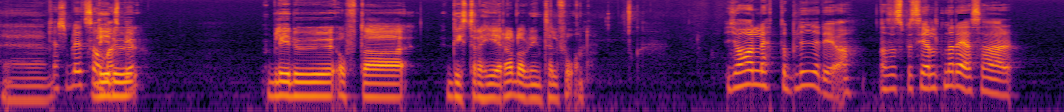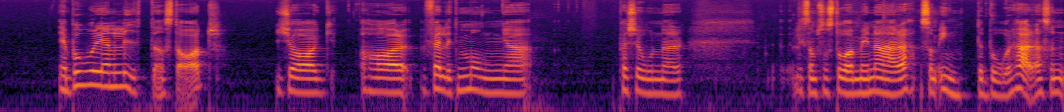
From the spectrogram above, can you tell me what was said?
Eh, Kanske blir ett sommarspel. Blir du, blir du ofta distraherad av din telefon? Jag har lätt att bli det ja. Alltså speciellt när det är så här. Jag bor i en liten stad. Jag har väldigt många personer liksom som står mig nära som inte bor här. Alltså,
